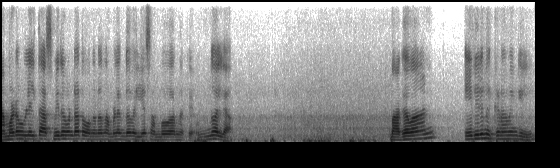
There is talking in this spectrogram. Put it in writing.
നമ്മുടെ ഉള്ളിലത്തെ അസ്മിത കൊണ്ടാ തോന്നുന്നത് നമ്മൾ എന്തോ വലിയ സംഭവമാന്നൊക്കെ. ഒന്നുമല്ല. ഭഗവാൻ എതിര് നിൽക്കണമെങ്കിൽ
